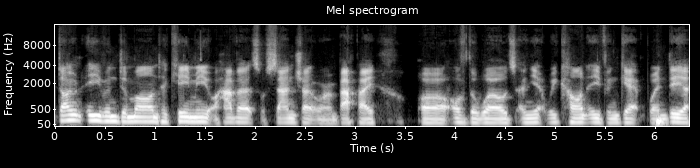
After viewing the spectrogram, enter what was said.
don't even demand Hakimi or Havertz or Sancho or Mbappe uh, of the worlds, and yet we can't even get Buendia.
